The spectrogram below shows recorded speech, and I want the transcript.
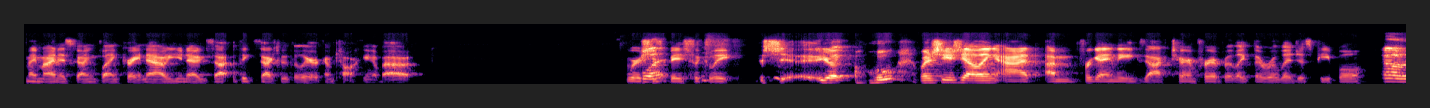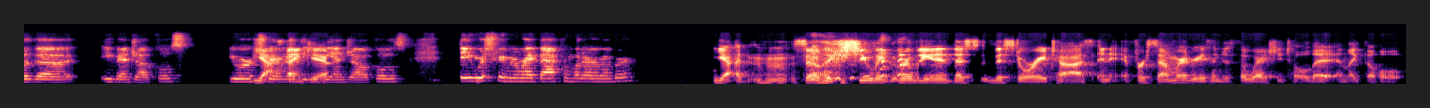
my mind is going blank right now. You know exactly exactly the lyric i'm talking about where she's basically she, you're like who when she's yelling at i'm forgetting the exact term for it but like the religious people Oh, the evangelicals. You were screaming at thank the you. evangelicals. They were screaming right back from what I remember. yeah mhm. so like she like related this this story to us and for some weird reason just the way she told it and like the whole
